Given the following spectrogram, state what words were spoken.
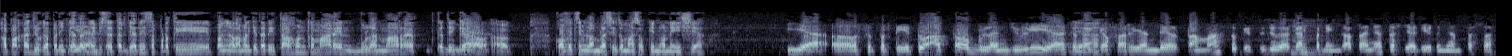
apakah juga peningkatannya yeah. bisa terjadi seperti pengalaman kita di tahun kemarin, bulan Maret, ketika yeah. uh, COVID-19 itu masuk ke Indonesia? Iya, uh, seperti itu atau bulan Juli ya, ketika yeah. varian Delta masuk itu juga kan hmm. peningkatannya terjadi dengan pesat.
